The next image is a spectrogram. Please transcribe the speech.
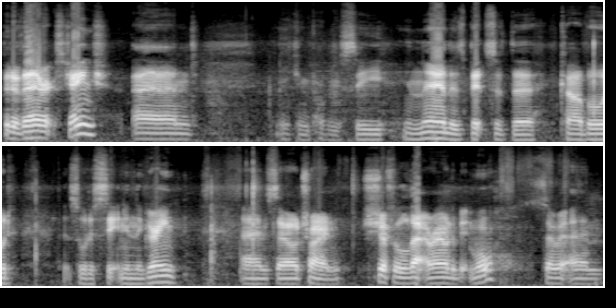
bit of air exchange, and you can probably see in there there's bits of the cardboard that's sort of sitting in the green. and so I'll try and shuffle that around a bit more so it um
